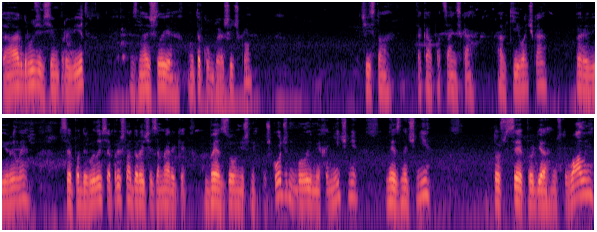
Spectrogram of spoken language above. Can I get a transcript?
Так, друзі, всім привіт. Знайшли отаку бешечку. Чисто така пацанська автівочка. Перевірили, все подивилися. Прийшла, до речі, з Америки без зовнішніх пошкоджень, були механічні, незначні. Тож все продіагностували,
